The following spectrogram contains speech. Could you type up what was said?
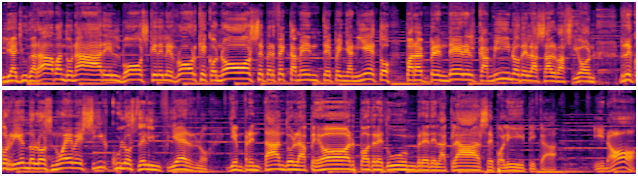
le ayudará a abandonar el bosque del error que conoce perfectamente Peña Nieto para emprender el camino de la salvación, recorriendo los nueve círculos del infierno y enfrentando la peor podredumbre de la clase política. Y no,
